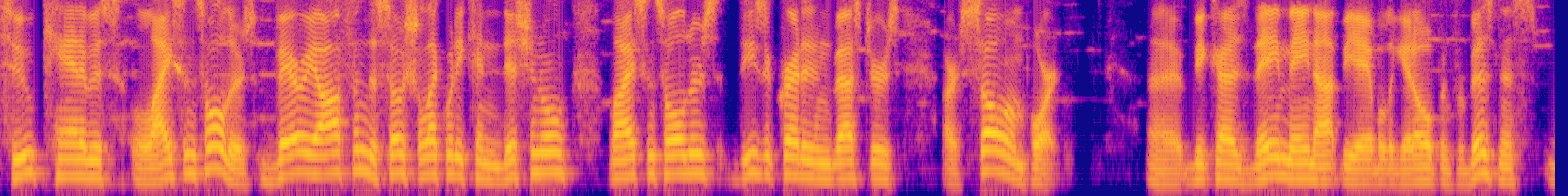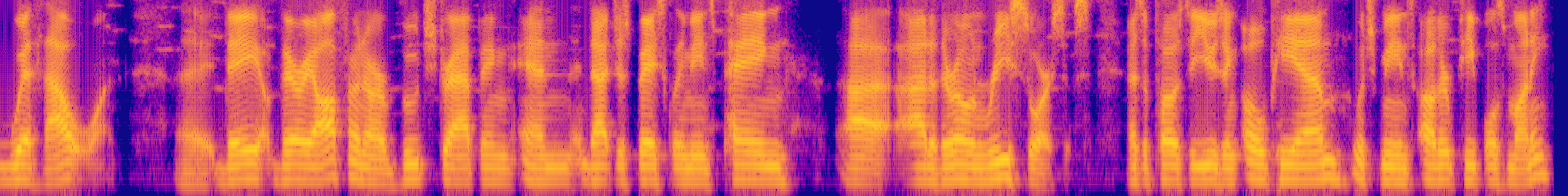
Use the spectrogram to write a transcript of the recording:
to cannabis license holders. Very often, the social equity conditional license holders, these accredited investors are so important uh, because they may not be able to get open for business without one. Uh, they very often are bootstrapping, and that just basically means paying uh, out of their own resources as opposed to using OPM, which means other people's money,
